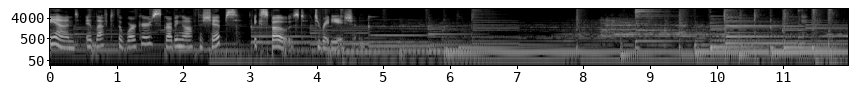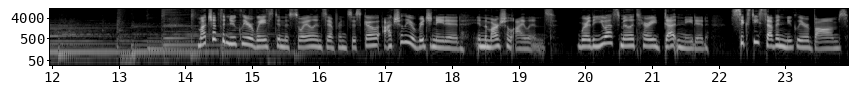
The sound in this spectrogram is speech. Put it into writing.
and it left the workers scrubbing off the ships exposed to radiation. Much of the nuclear waste in the soil in San Francisco actually originated in the Marshall Islands, where the U.S. military detonated 67 nuclear bombs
